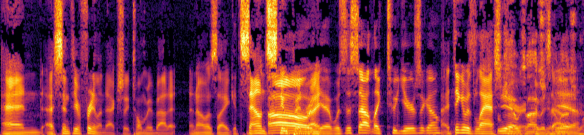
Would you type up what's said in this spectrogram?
and uh, Cynthia Freeland actually told me about it, and I was like, it sounds stupid, oh right? yeah, was this out like two years ago? I think it was last Yeah, year. it was last year, out. Yeah.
